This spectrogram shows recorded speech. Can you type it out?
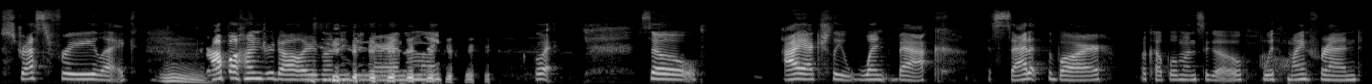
stress free, like mm. drop a hundred dollars on a dinner, and then like what? So I actually went back, sat at the bar a couple months ago with oh. my friend,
